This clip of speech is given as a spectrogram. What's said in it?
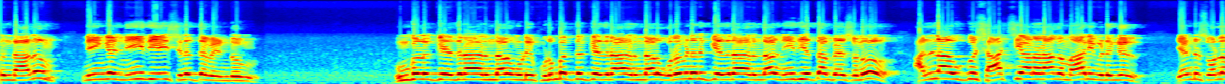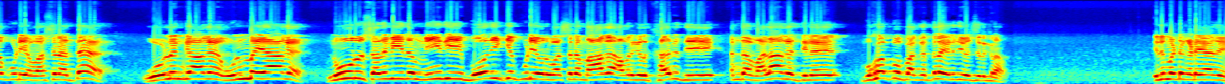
இருந்தாலும் நீங்கள் நீதியை செலுத்த வேண்டும். உங்களுக்கு எதிராக இருந்தாலும் உங்களுடைய குடும்பத்திற்கு எதிராக இருந்தாலும் உறவினருக்கு எதிராக இருந்தாலும் நீதியைத்தான் பேசணும். அல்லாவுக்கு சாட்சியாளராக மாறிவிடுங்கள் என்று சொல்லக்கூடிய வசனத்தை ஒழுங்காக உண்மையாக நூறு சதவீதம் நீதியை போதிக்கக்கூடிய ஒரு வசனமாக அவர்கள் கருதி அந்த வளாகத்தில் முகப்பு பக்கத்தில் எழுதி வச்சிருக்கிறான். இது மட்டும் கிடையாது.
